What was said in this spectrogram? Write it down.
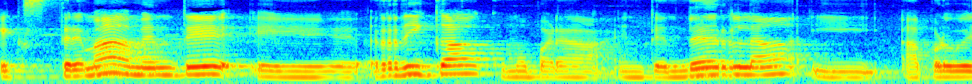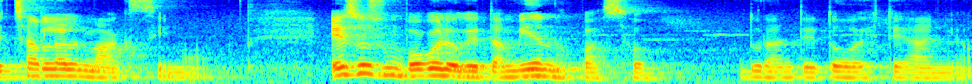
extremadamente eh, rica como para entenderla y aprovecharla al máximo. Eso es un poco lo que también nos pasó durante todo este año.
